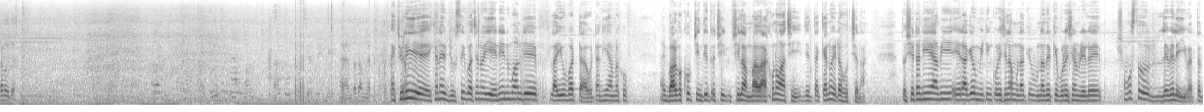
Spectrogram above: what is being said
જબરદસ્ત অ্যাকচুয়ালি এখানে বুঝতেই পারছেন, ওই এন এন ওয়ান যে ফ্লাইওভারটা ওটা নিয়ে আমরা খুব, আমি বারবার খুব চিন্তিত ছিলাম, বা এখনও আছি যে তা কেন এটা হচ্ছে না। তো সেটা নিয়ে আমি এর আগেও মিটিং করেছিলাম ওনাকে ওনাদেরকে বলেছিলাম রেলওয়ে সমস্ত লেভেলেই অর্থাৎ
